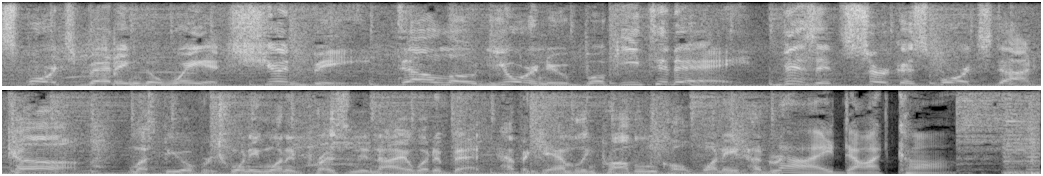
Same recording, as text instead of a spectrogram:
Sports betting the way it should be. Download your new bookie today. Visit circasports.com. Must be over 21 and present in Iowa to bet. Have a gambling problem? Call 1 800 I.com.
